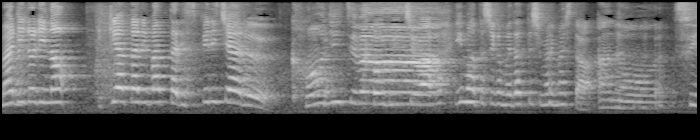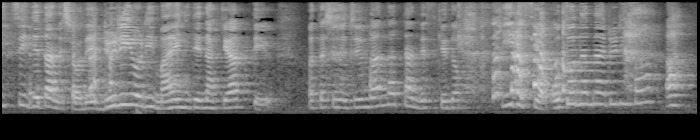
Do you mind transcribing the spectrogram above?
マリルリの行き当たりばったりスピリチュアル。こんにちは。こんにちは。今私が目立ってしまいました。あのついつい出たんでしょうね。ルリより前に出なきゃっていう。私の順番だったんですけど。いいですよ。大人なルリは？あ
